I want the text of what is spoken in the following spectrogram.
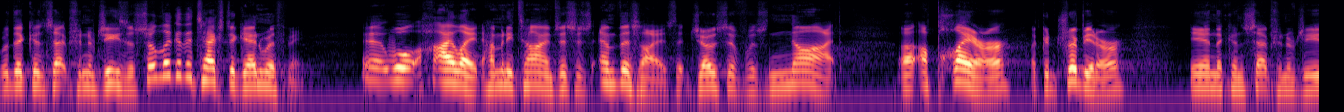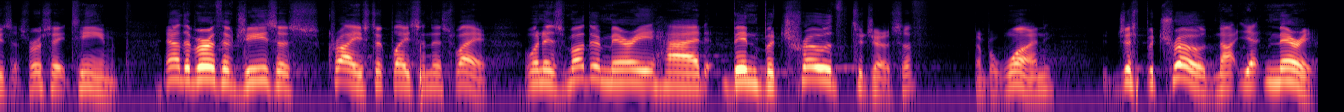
with the conception of Jesus. So look at the text again with me. Uh, we'll highlight how many times this is emphasized that Joseph was not uh, a player, a contributor in the conception of Jesus. Verse 18. Now, the birth of Jesus Christ took place in this way. When his mother Mary had been betrothed to Joseph, number one, just betrothed, not yet married.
